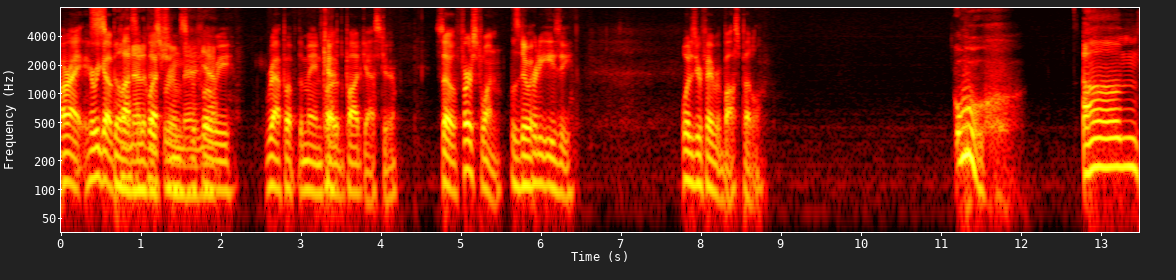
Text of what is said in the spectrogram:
All right, here we go. Spilling Classic this room, questions man, before yeah. we wrap up the main part Okay. of the podcast here. So, first one. Let's do it. Pretty easy. What is your favorite boss pedal? Ooh. Um.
